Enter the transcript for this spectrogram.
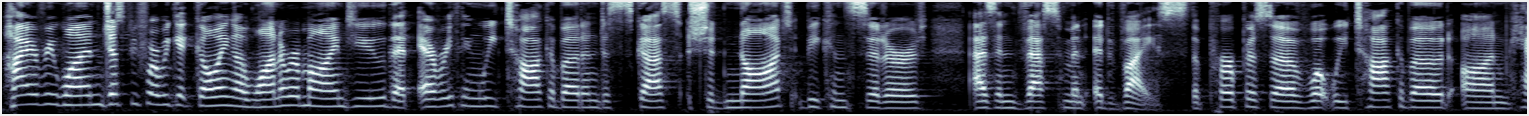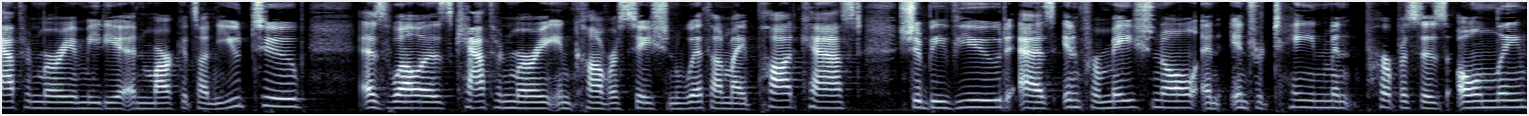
Hi, everyone. Just before we get going, I want to remind you that everything we talk about and discuss should not be considered as investment advice. The purpose of what we talk about on Catherine Murray Media and Markets on YouTube, as well as Catherine Murray in Conversation with on my podcast, should be viewed as informational and entertainment purposes only.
